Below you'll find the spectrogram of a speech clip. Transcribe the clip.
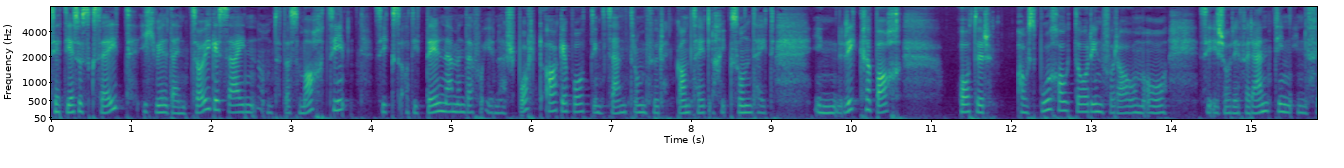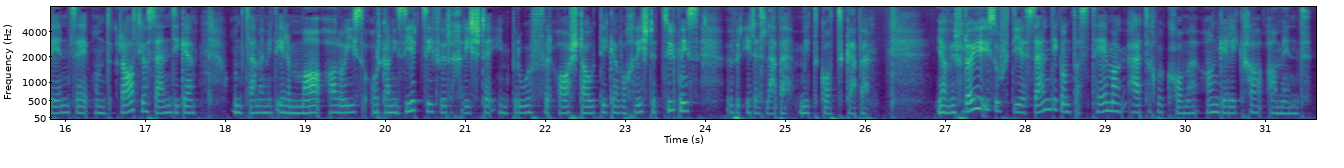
Sie hat Jesus gesagt, ich will dein Zeuge sein und das macht sie, sei es an die Teilnehmenden von ihrem Sportangebot im Zentrum für ganzheitliche Gesundheit in Rickenbach oder als Buchautorin vor allem auch. Sie ist auch Referentin in Fernseh- und Radiosendungen und zusammen mit ihrem Mann Alois organisiert sie für Christen im Beruf Veranstaltungen, wo Christen Zeugnis über ihr Leben mit Gott geben. Ja, wir freuen uns auf diese Sendung und das Thema. Herzlich willkommen, Angelika Amend.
